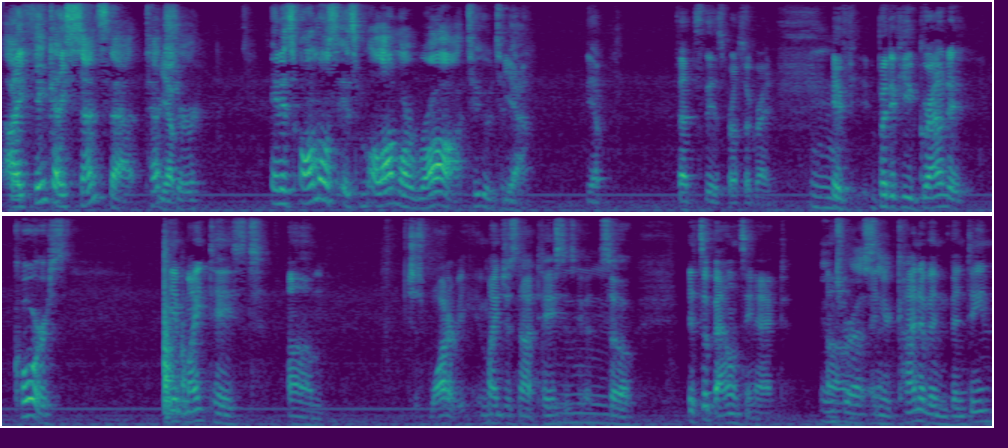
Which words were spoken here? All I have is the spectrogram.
I think I sense that texture, and it's almost it's a lot more raw too. To Yeah, yep. That's the espresso grind. Mm. If but if you ground it coarse, it might taste um, just watery. It might just not taste as Mm. good. So it's a balancing act. Um, Interesting. and you're kind of inventing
